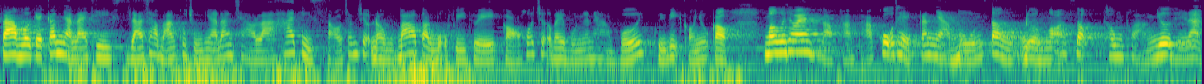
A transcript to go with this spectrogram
và với cái căn nhà này thì giá chào bán của chủ nhà đang chào là 2 tỷ 600 triệu đồng bao toàn bộ phí thuế có hỗ trợ vay vốn ngân hàng với quý vị có nhu cầu mời người theo em vào khám phá cụ thể căn nhà 4 tầng đường ngõ rộng thông thoáng như thế này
